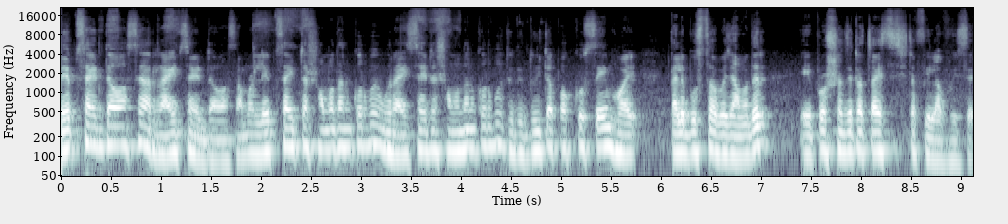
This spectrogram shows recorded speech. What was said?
লেফট সাইড দেওয়া আছে আর রাইট সাইড দেওয়া আছে। আমরা লেফট সাইডটা সমাধান করব এবং রাইট সাইডটা সমাধান করব। যদি দুইটা পক্ষ সেম হয় তাহলে বুঝতে হবে যে আমাদের এই প্রশ্ন যেটা চাইছে সেটা ফিল আপ হয়েছে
